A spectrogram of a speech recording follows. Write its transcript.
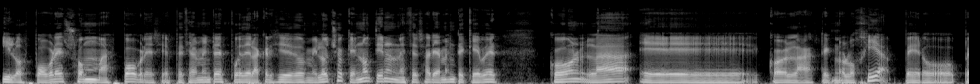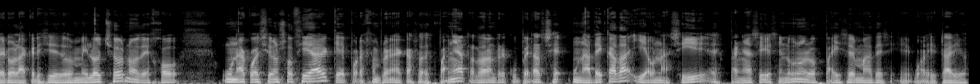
y los pobres son más pobres, y especialmente después de la crisis de 2008, que no tienen necesariamente que ver con la eh, con la tecnología, pero, pero la crisis de 2008 nos dejó una cohesión social que, por ejemplo, en el caso de España, tardaba en recuperarse una década y aún así España sigue siendo uno de los países más desigualitarios.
